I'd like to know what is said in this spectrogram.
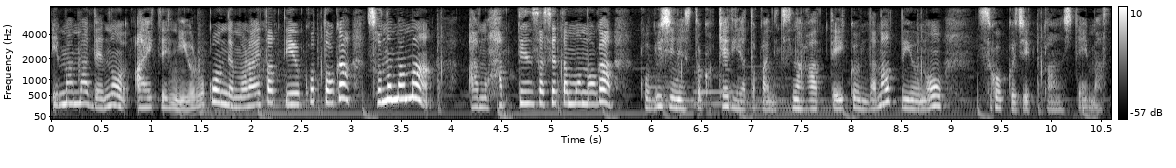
今までの相手に喜んでもらえたっていうことがそのままあの発展させたものがこうビジネスとかキャリアとかにつながっていくんだなっていうのをすごく実感しています。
